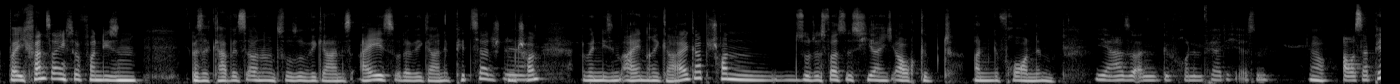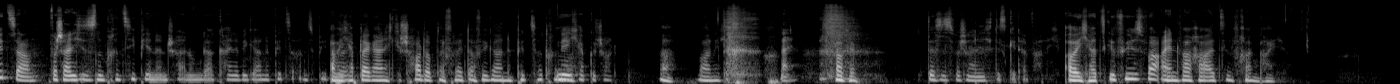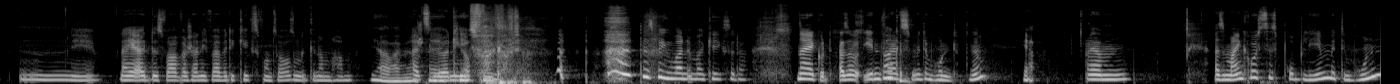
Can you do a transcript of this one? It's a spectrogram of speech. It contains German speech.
Weil ich fand es eigentlich so von diesen, also es gab jetzt auch noch so, so veganes Eis oder vegane Pizza, das stimmt Ja. schon. Aber in diesem einen Regal gab es schon so das, was es hier eigentlich auch gibt an gefrorenem. Ja, so an gefrorenem Fertigessen. Ja. Außer Pizza. Wahrscheinlich ist es eine Prinzipienentscheidung, da keine vegane Pizza anzubieten. Aber ich habe da gar nicht geschaut, ob da vielleicht auch vegane Pizza drin Nee, war. ich habe geschaut. ah, war nicht. Nein, Okay. das ist wahrscheinlich, das geht einfach nicht. Aber ich hatte das Gefühl, es war einfacher als in Frankreich. Mm, Nee. Naja, das war wahrscheinlich, weil wir die Kekse von zu Hause mitgenommen haben. Ja, weil wir Als Learning aus Kekse Frankreich. Deswegen waren immer Kekse da. Naja, gut. Also jedenfalls mit dem Hund. Ne? Ja. Ähm, also mein größtes Problem mit dem Hund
